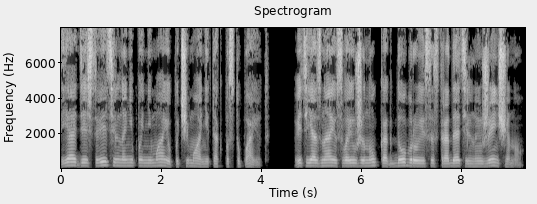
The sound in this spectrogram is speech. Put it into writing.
я действительно не понимаю, почему они так поступают. Ведь я знаю свою жену как добрую и сострадательную женщину,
